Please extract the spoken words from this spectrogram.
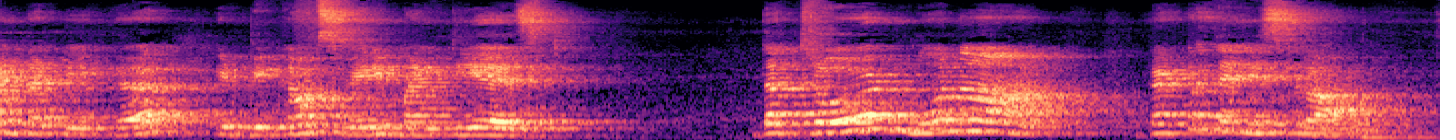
and the taker, it becomes very mightiest. The throned monarch, better than his crown.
